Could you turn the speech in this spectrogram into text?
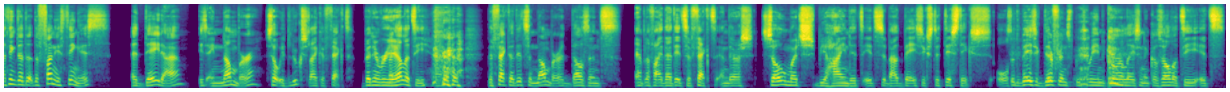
I think that the, the funny thing is a data is a number, so it looks like a fact. But in reality, the fact that it's a number doesn't amplify that it's a fact. And there's so much behind it. It's about basic statistics. Also, the basic difference between correlation and causality. It's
